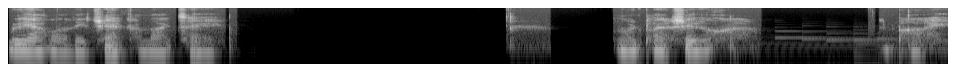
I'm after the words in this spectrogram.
reality check, I might say. Lord bless you. Bye.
